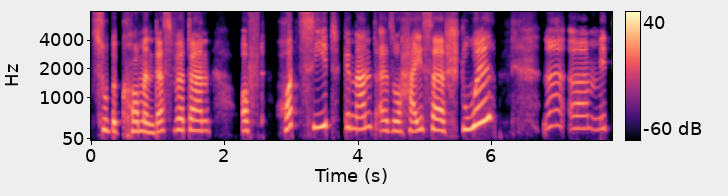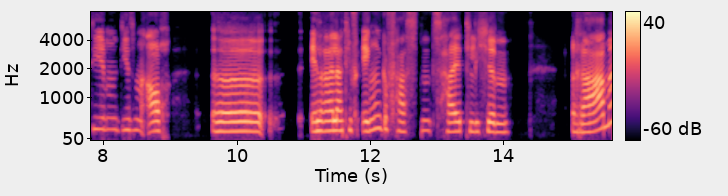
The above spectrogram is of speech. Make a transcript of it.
zu bekommen. Das wird dann oft Hot Seat genannt, also heißer Stuhl, ne, äh, mit dem diesem auch äh, relativ eng gefassten zeitlichen Rahmen.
